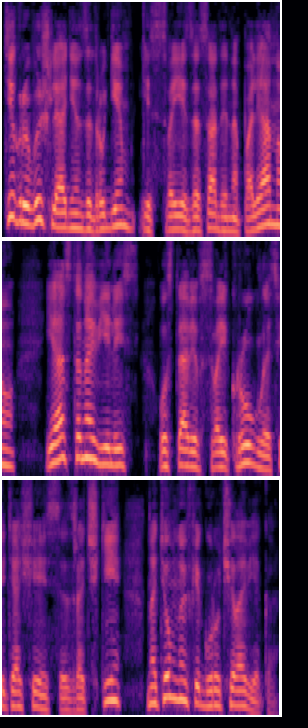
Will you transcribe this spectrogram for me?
тигры вышли один за другим из своей засады на поляну и остановились, уставив свои круглые светящиеся зрачки на темную фигуру человека.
